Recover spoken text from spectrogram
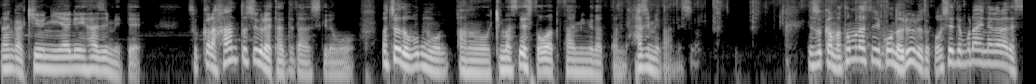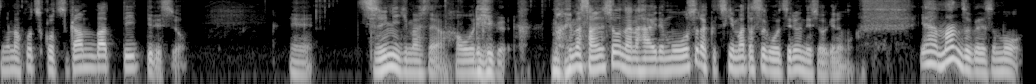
なんか急にやり始めて、そこから半年ぐらい経ってたんですけども、まあ、ちょうど僕も、あの、期末テスト終わったタイミングだったんで始めたんですよ。で、そっからまあ友達に今度ルールとか教えてもらいながらですね、まあコツコツ頑張っていってですよ。えー、ついに来ましたよ、ハオリーグ。まあ今3勝7敗でもうおそらく次またすぐ落ちるんでしょうけども。いや、満足です。も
